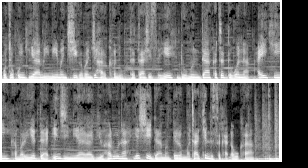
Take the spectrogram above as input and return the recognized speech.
wata ƙungiya mai neman ci gaban jihar kano ta tashi tsaye domin dakatar da wannan aiki kamar yadda injiniya rabiu haruna ya shaida min irin matakin da suka ɗauka.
